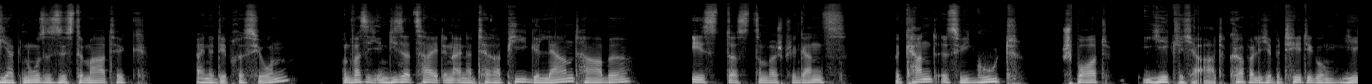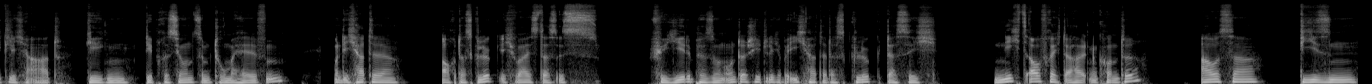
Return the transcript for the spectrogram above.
Diagnosesystematik eine Depression. Und was ich in dieser Zeit in einer Therapie gelernt habe, ist, dass zum Beispiel ganz bekannt ist, wie gut Sport jeglicher Art, körperliche Betätigung jeglicher Art gegen Depressionssymptome helfen. Und ich hatte auch das Glück, ich weiß, das ist für jede Person unterschiedlich, aber ich hatte das Glück, dass ich nichts aufrechterhalten konnte, außer diesen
